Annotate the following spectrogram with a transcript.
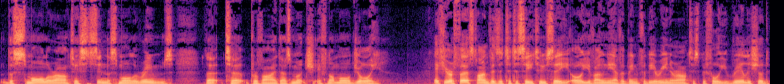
the smaller artists in the smaller rooms that uh, provide as much, if not more, joy. If you're a first time visitor to C2C or you've only ever been for the arena artist before, you really should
